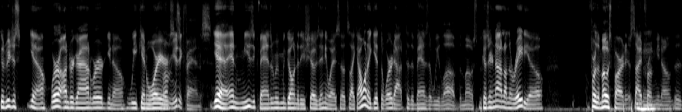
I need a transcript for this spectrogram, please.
because we just, you know, we're underground. We're, you know, weekend warriors. We're music fans. Yeah, and music fans, and we've been going to these shows anyway. So it's like I want to get the word out to the bands that we love the most because they're not on the radio for the most part, aside Mhm. from you know the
